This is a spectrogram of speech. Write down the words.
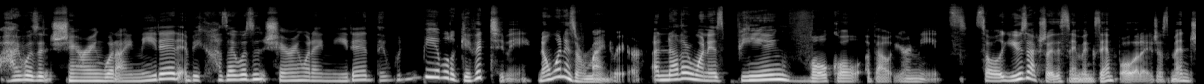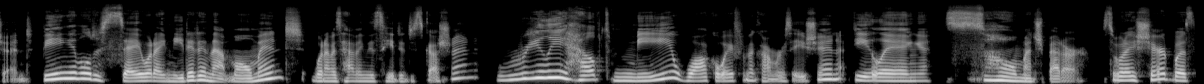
I wasn't sharing what I needed. And because I wasn't sharing what I needed, they wouldn't be able to give it to me. No one is a mind reader. Another one is being vocal about your needs. So I'll use actually the same example that I just mentioned. Being able to say what I needed in that moment when I was having this heated discussion really helped me walk away from the conversation feeling so much better. So, what I shared was,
